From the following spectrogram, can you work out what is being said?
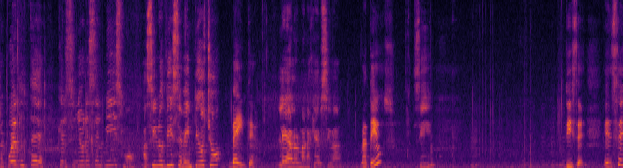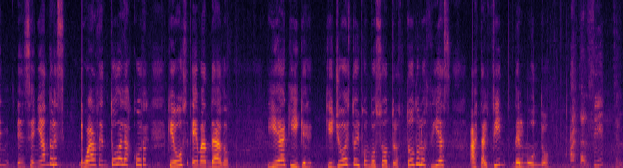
Recuerde usted que el Señor es el mismo. Así nos dice 28. 20. Léalo, hermana Jepsiba. Mateos ¿Sí? dice, "Ense- enseñándoles que guarden todas las cosas que os he mandado. Y he aquí que, que yo estoy con vosotros todos los días hasta el fin del mundo. Hasta el fin del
